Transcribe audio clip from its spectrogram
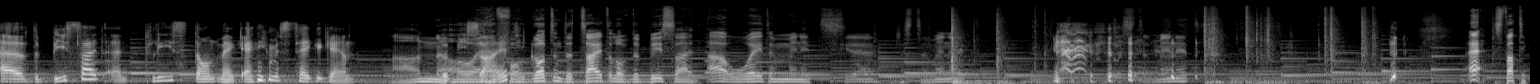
Uh, the B side, and please don't make any mistake again. Oh no, I B-side? have forgotten the title of the B side. Ah, wait a minute. Yeah, just a minute. just a minute. eh, static.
